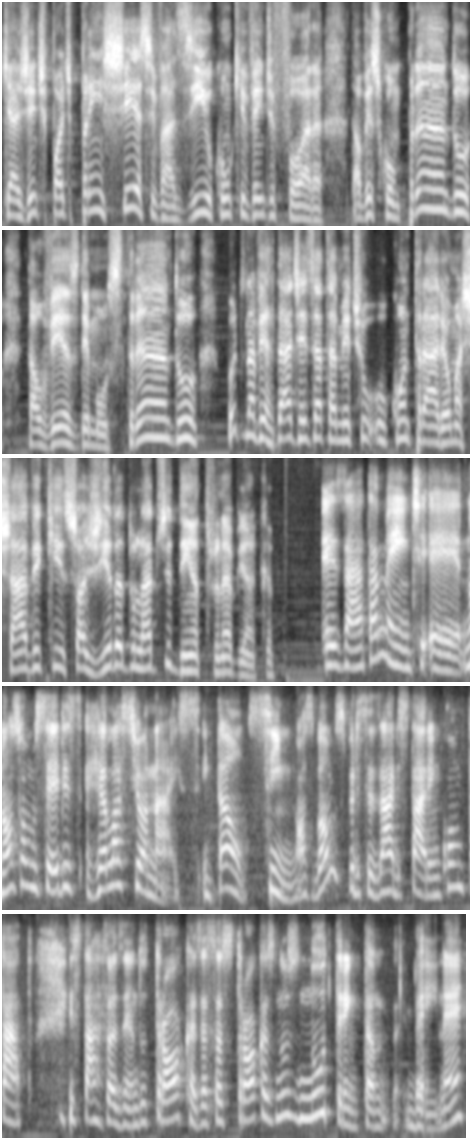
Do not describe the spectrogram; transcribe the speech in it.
que a gente pode preencher esse vazio com o que vem de fora. Talvez comprando, talvez demonstrando, quando na verdade é exatamente o contrário. É uma chave que só gira do lado de dentro, né, Bianca? Exatamente. É, nós somos seres relacionais. Então, sim, nós vamos precisar estar em contato, estar fazendo trocas. Essas trocas nos nutrem também, né?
